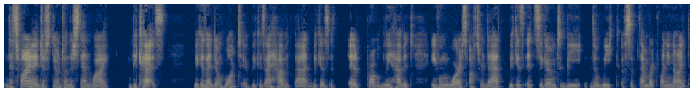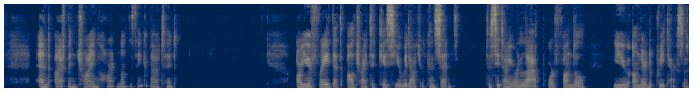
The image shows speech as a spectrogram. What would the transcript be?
That's fine, I just don't understand why because because I don't want to because I have it bad because it, it'll probably have it even worse after that because it's going to be the week of September 29th and I've been trying hard not to think about it. Are you afraid that I'll try to kiss you without your consent, to sit on your lap or fondle you under the pretext of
